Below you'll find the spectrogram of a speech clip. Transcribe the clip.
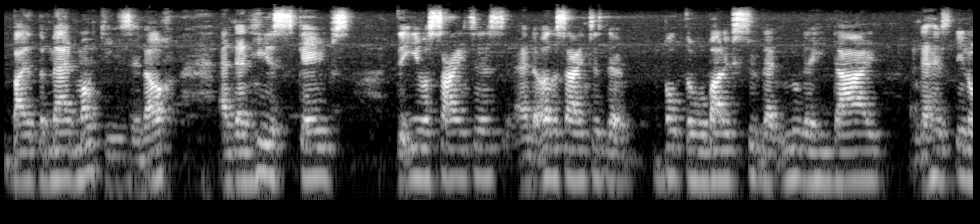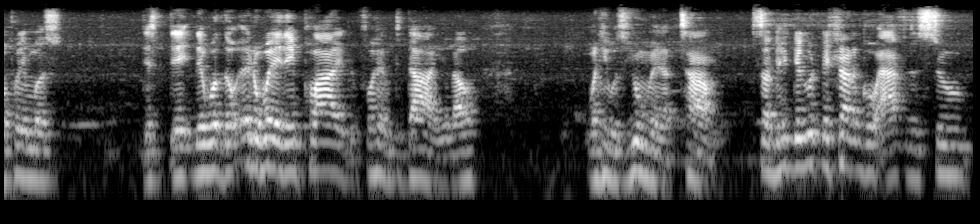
by the mad monkeys, you know. And then he escapes the evil scientist and the other scientists that built the robotic suit that knew that he died and that his you know pretty much just they, they were the, in a way they applied for him to die, you know, when he was human at the time. So they they they trying to go after the suit.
